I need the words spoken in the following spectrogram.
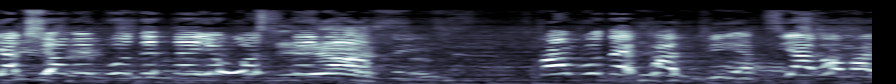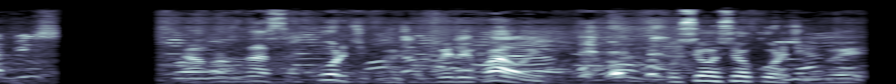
Якщо ви будете його Тіряйся. вам буде капець, я вам. Я просто нас корчик, ми щоб ви не пали. Усього всього корчик. Ви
